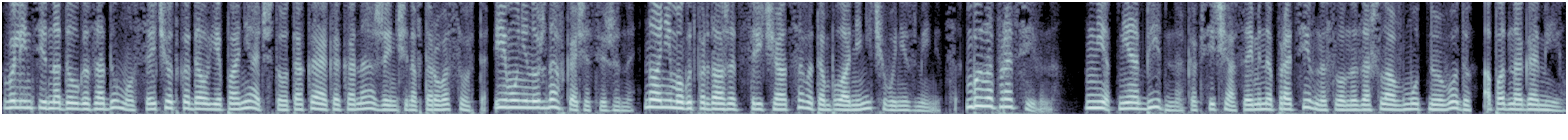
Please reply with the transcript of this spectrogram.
Валентин надолго задумался и четко дал ей понять, что такая, как она, женщина второго сорта, и ему не нужна в качестве жены. Но они могут продолжать встречаться, в этом плане ничего не изменится. Было противно. Нет, не обидно, как сейчас, а именно противно, словно зашла в мутную воду, а под ногами ил.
